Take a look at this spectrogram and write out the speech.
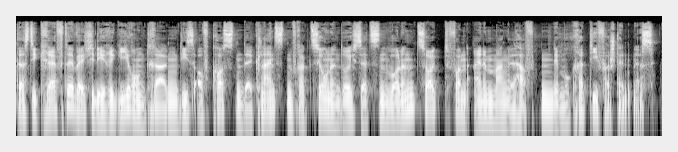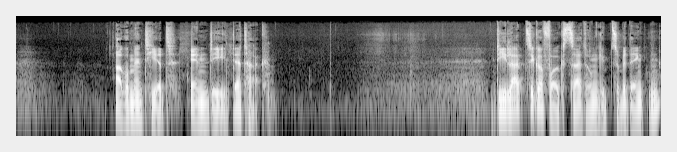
Dass die Kräfte, welche die Regierung tragen, dies auf Kosten der kleinsten Fraktionen durchsetzen wollen, zeugt von einem mangelhaften Demokratieverständnis. Argumentiert ND der Tag. Die Leipziger Volkszeitung gibt zu bedenken,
